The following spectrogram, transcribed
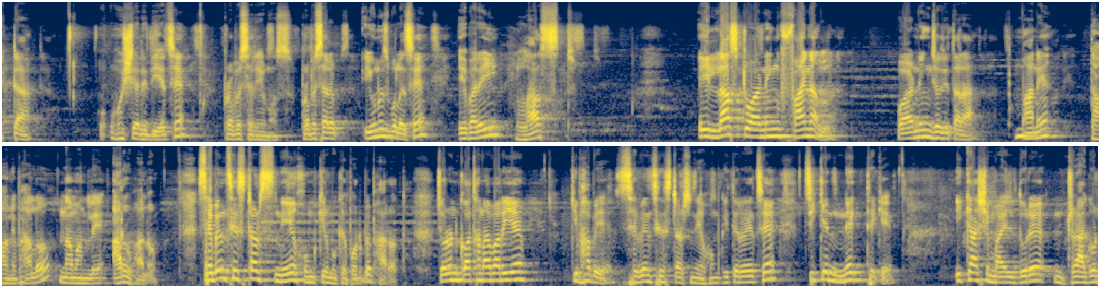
একটা হুঁশিয়ারি দিয়েছে প্রফেসর ইউনুস। প্রফেসর ইউনুস বলেছে, এবারেই লাস্ট এই লাস্ট ওয়ার্নিং ফাইনাল ওয়ার্নিং যদি তারা মানে তাহলে ভালো, না মানলে আরও ভালো। সেভেন সিস্টার্স নিয়ে হুমকির মুখে পড়বে ভারত। চলুন কথা না বাড়িয়ে কীভাবে সেভেন সিস্টার্স নিয়ে হুমকিতে রয়েছে। চিকেন নেক থেকে একাশি মাইল দূরে ড্রাগন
